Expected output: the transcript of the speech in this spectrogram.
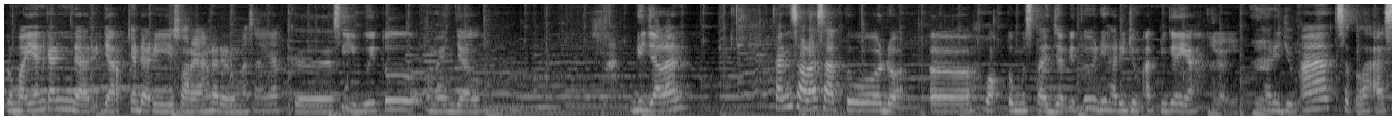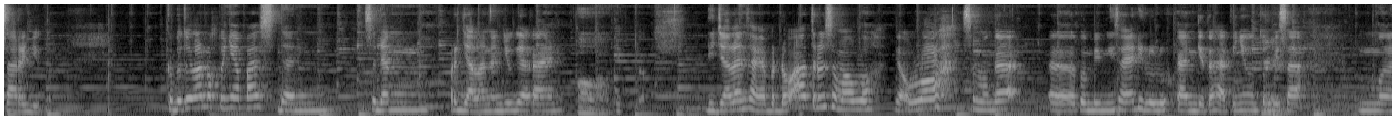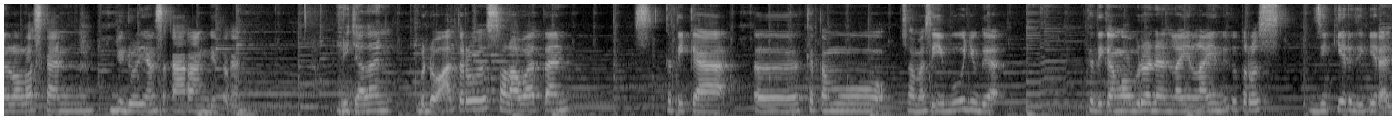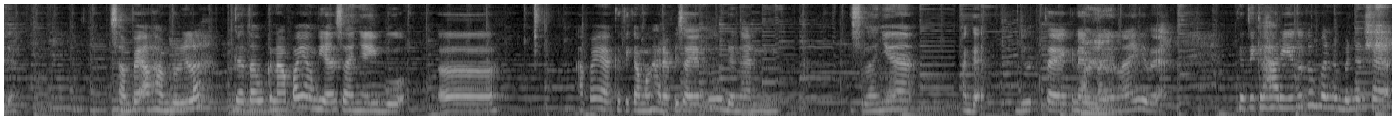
lumayan kan dari jaraknya dari Soreang dari rumah saya ke si ibu itu lumayan jauh di jalan kan salah satu doa eh, waktu mustajab itu di hari Jumat juga ya Iya, iya. Iya. hari Jumat setelah asar gitu. Kebetulan waktunya pas dan sedang perjalanan juga kan Oh. gitu. Di jalan saya berdoa terus sama Allah, ya Allah semoga eh, pembimbing saya diluluhkan gitu hatinya untuk Iya. bisa meloloskan judul yang sekarang gitu kan. Di jalan berdoa terus, salawatan. Ketika eh, ketemu sama si ibu juga ketika ngobrol dan lain-lain itu terus zikir zikir aja sampai alhamdulillah nggak tahu kenapa yang biasanya ibu eh, apa ya ketika menghadapi saya tuh dengan istilahnya agak jutek dan Oh, iya. lain-lain gitu ya ketika hari itu tuh bener-bener kayak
